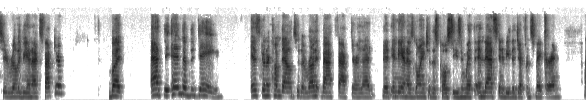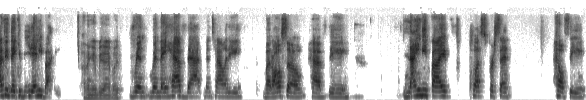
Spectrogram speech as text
to really be an X factor. But at the end of the day, it's going to come down to the run it back factor that that Indiana is going to this postseason with, and that's going to be the difference maker. And I think they could beat anybody. I think it'd be anybody when when they have that mentality, but also have the 95 plus percent healthy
